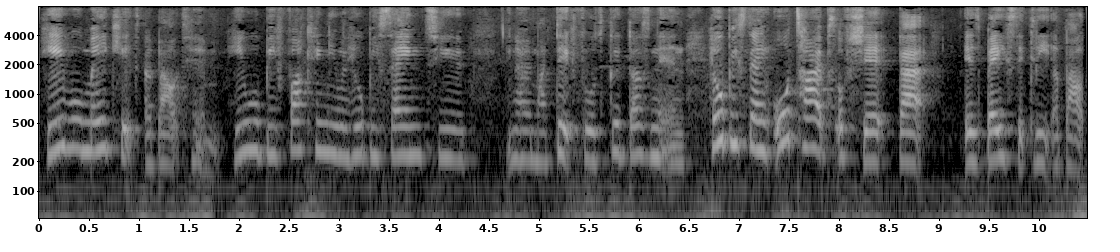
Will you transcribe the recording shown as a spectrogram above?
He will make it about him. He will be fucking you and he'll be saying to you, you know, my dick feels good, doesn't it? And he'll be saying all types of shit that is basically about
